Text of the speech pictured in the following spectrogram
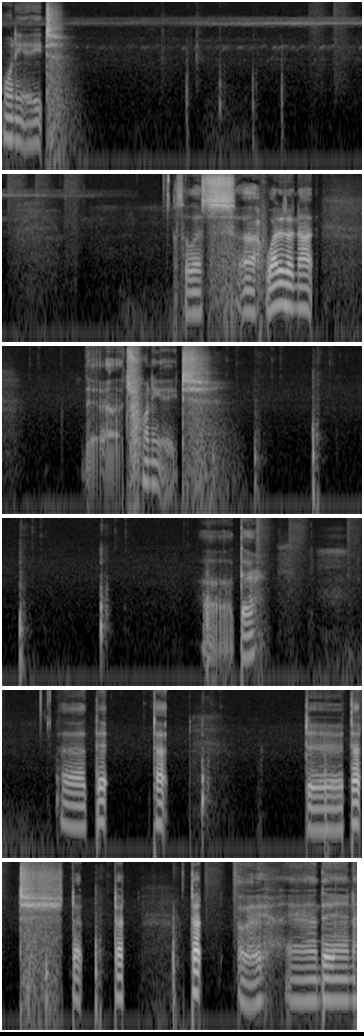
28. So let's, uh, why did I not, uh, 28. Uh, there. Uh, that, that, that, that, that, that, okay, and then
